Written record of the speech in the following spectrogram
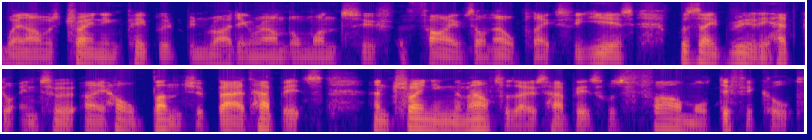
when I was training people who'd been riding around on one two fives on L plates for years was they really had got into a whole bunch of bad habits, and training them out of those habits was far more difficult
